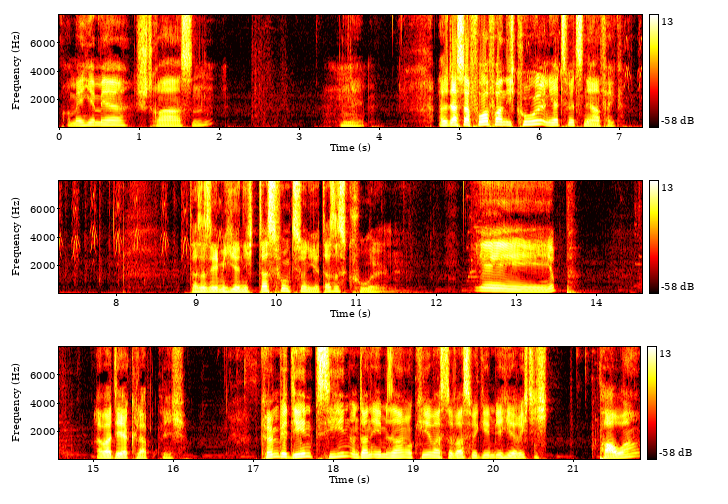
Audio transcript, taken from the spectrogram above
Brauchen wir hier mehr Straßen? Nee. Also das davor fand ich cool und jetzt wird's nervig. Dass es eben hier nicht das funktioniert. Das ist cool. Yay, jupp. Aber der klappt nicht. Können wir den ziehen und dann eben sagen, okay, weißt du was, wir geben dir hier richtig Power.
